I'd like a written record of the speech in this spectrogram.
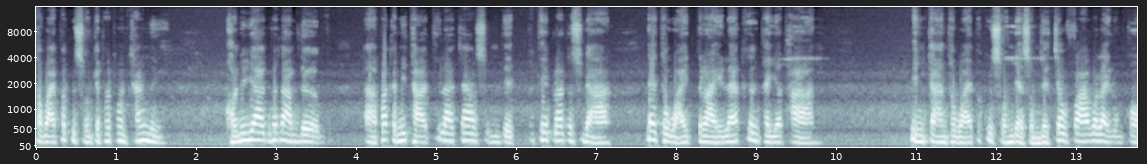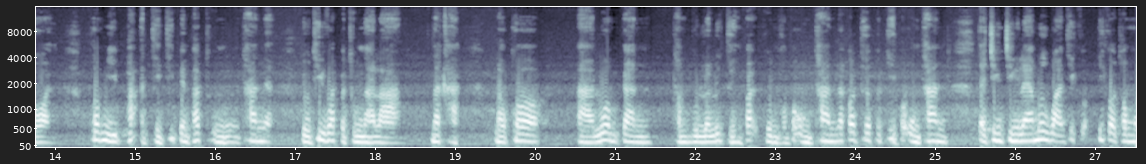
ถวายพระกุศลแก่พระท่านครั้งหนึ่ง ขออนุญาตพระนามเดิม พระกนิษฐาธิราชเจ้าสมเด็จ พระเทพรัตนสุดา ได้ถวายไตรและเครื่องทายทาน เป็นการถวายพระกุศลแด่สมเด็จเจ้าฟ้าวลัยลงกรเพราะมีพระอัฐิที่เป็นพระทุนของท่านเนี่ยอยู่ที่วัดปทุมนารามนะคะเราก็ร่วมกันทำบุญระลึกถึงพระคุณของพระองค์ท่าน แล้วก็เทิดพระเกียรติพระองค์ท่าน แต่จริง ๆ แล้วเมื่อวานที่ที่กทม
